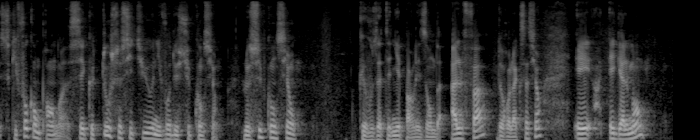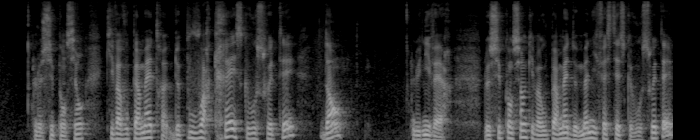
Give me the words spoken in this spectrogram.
ce qu'il faut comprendre, c'est que tout se situe au niveau du subconscient. Le subconscient que vous atteignez par les ondes alpha de relaxation, et également le subconscient, qui va vous permettre de pouvoir créer ce que vous souhaitez dans l'univers. Le subconscient qui va vous permettre de manifester ce que vous souhaitez,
